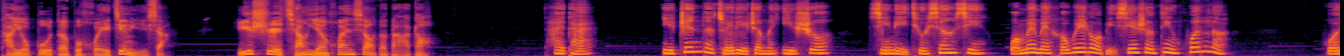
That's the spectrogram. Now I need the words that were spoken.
她又不得不回敬一下，于是强颜欢笑的答道：“太太，你真的嘴里这么一说，心里就相信。”我妹妹和威洛比先生订婚了，我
